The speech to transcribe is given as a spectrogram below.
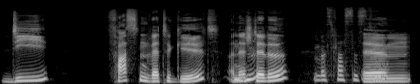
die Fastenwette gilt an der Mhm. Stelle. Was fastest du? Ähm,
